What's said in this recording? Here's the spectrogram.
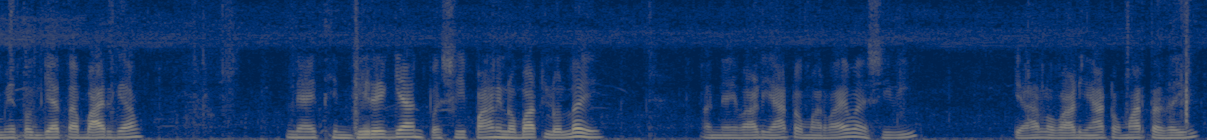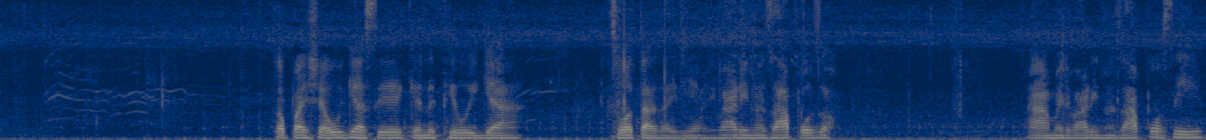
અમે તો ગયા હતા બહાર ગામ. ને અહીંથી ઘેરે ગયા ને પછી પાણીનો બાટલો લઈ અને વાડી આંટો મારવા આવ્યા સીવી કે હાલો વાડી આંટો મારતા જઈ કપાસા ઉગ્યા છે કે નથી ઉગ્યા? જોતા જઈએ વાડીનો ઝાપો જો. આ અમારી વાડીનો ઝાપો છે.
